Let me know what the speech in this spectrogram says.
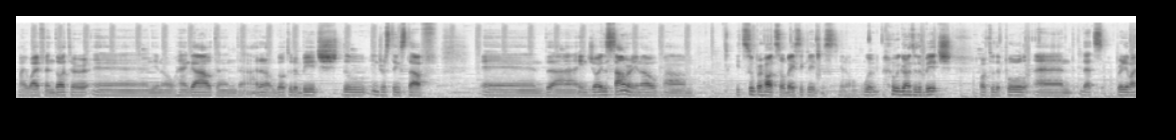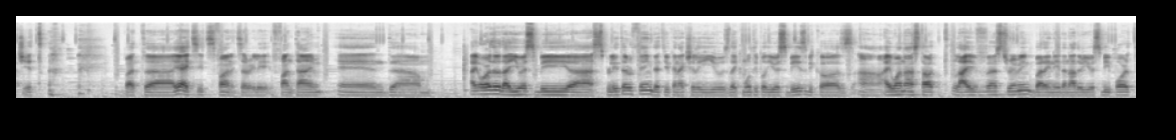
my wife and daughter and you know hang out and uh, i don't know go to the beach do interesting stuff and uh, enjoy the summer you know um, it's super hot so basically just you know we're, we're going to the beach or to the pool and that's pretty much it. But uh, yeah it's, it's fun. It's a really fun time. And um, I ordered a USB uh, splitter thing that you can actually use like multiple USBs because uh, I wanna start live uh, streaming but I need another USB port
